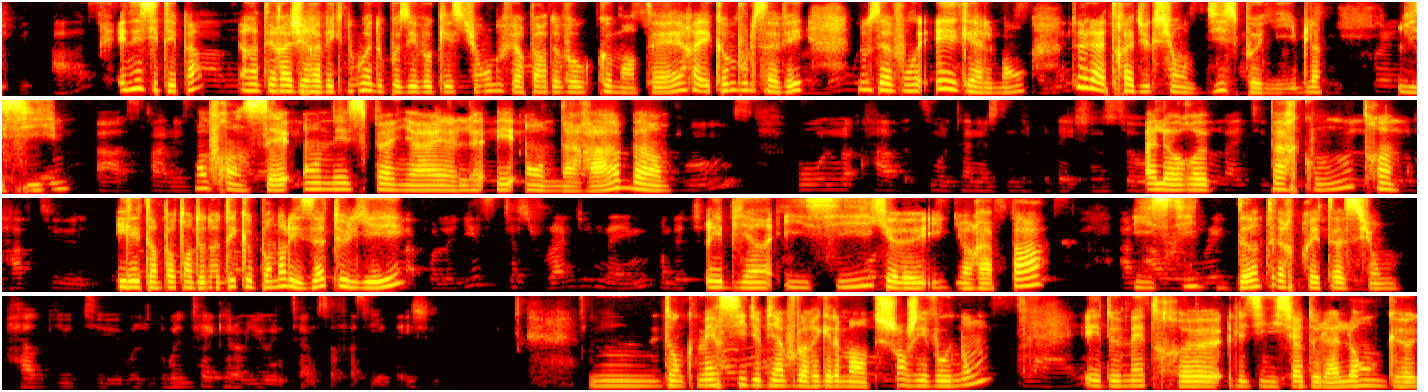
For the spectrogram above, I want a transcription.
Et n'hésitez pas à interagir avec nous, à nous poser vos questions, nous faire part de vos commentaires. Et comme vous le savez, nous avons également de la traduction disponible ici en français, en espagnol et en arabe. Alors, euh, par contre, il est important de noter que pendant les ateliers, eh bien, ici, euh, il n'y aura pas ici d'interprétation. Hmm, Donc, merci de bien vouloir également changer vos noms et de mettre euh, les initiales de la langue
